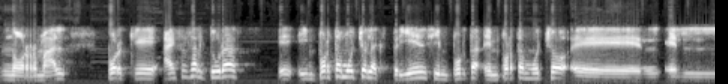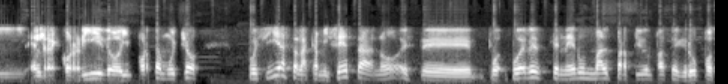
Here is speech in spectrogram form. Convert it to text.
normal, porque a esas alturas eh, importa mucho la experiencia, importa, importa mucho eh, el, el- recorrido, importa mucho, pues sí, hasta la camiseta, ¿no? Este, pu- puedes tener un mal partido en fase de grupos,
